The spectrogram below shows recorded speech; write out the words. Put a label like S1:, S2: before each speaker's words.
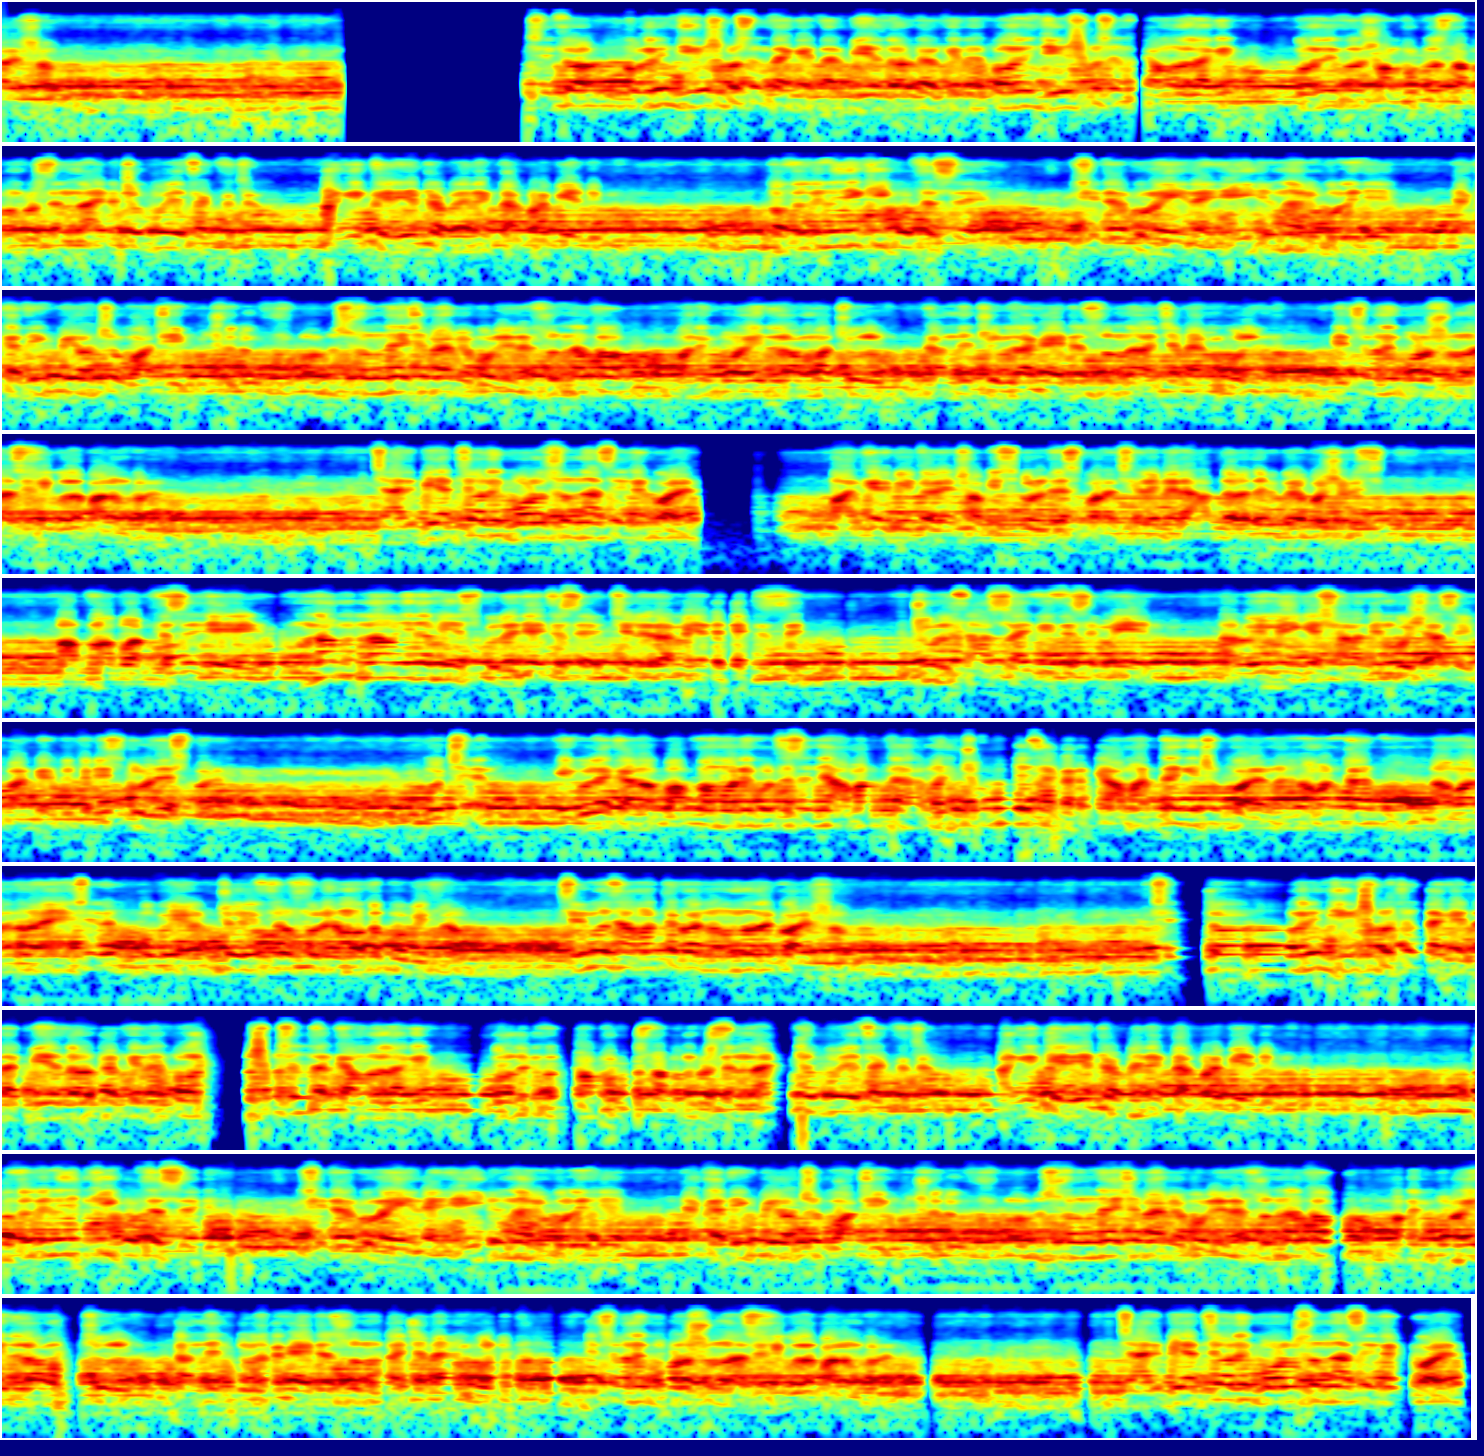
S1: করে সব। তো কোনোদিন জিজ্ঞেস করছেন তাকে, তার বিয়ের দরকার কিনা কোনোদিন জিজ্ঞেস করছেন কেমন লাগে? কোনোদিন কোনো সম্পর্ক স্থাপন করছেন না চুপ করে থাকতে চান। আগে ক্যারিয়ারটা বিয়ে ততদিনে যে কি করতেছে, সেটার কোনো এই নাই। এই জন্য আমি বলি যে, একাধিক বিয়ে হচ্ছে ওয়াজিব। শুধু সুন্না হিসেবে আমি বলি না। সুন্না তো অনেক বড় লম্বা চুল কান্দে চুল রাখা, এটা সুন্না হিসেবে আমি বলি না। এর অনেক বড় সুন্না আছে, সেগুলো পালন করেন। চার বিয়ার চেয়ে অনেক বড় সুন্না আছে, এটা করেন। পার্কের ভিতরে সব স্কুল ড্রেস পরা ছেলে মেয়েরা হাত ধরে ধরে করে বসে রয়েছে। মা ভাবতেছে যে, নাম নামি দামি স্কুলে যাইতেছে, ছেলেরা মেয়েরা যাইতেছে। চুল চাষাই দিতেছে মেয়ে। আর ওই মেয়েকে সারাদিন বসে আছে পার্কের ভিতরে, স্কুল ড্রেস পরে। বুঝছেন? এগুলো কেন? বাপ্পা মনে করতেছেন যে, আমারটা আমার চুপে থাকা, আমারটা কিছু করে না। আমারটা, আমার চরিত্র ফুলের মতো পবিত্র। তিনি বলছে, আমারটা করে না, অন্যরা করে সব। কোনোদিন জিজ্ঞেস করছেন তাকে তার বিয়ের দরকার কিনা কোন কেমন লাগে? কোনোদিন কোনো সম্পর্ক স্থাপন করছেন না। চুপ বুঝে থাকতে চান। আগে ক্যারিয়ারটা বেনে তারপরে বিয়ে দিব। করতেছে সেটার কোনো ই নাই। এই জন্য আমি বলি যে, একাধিক বিয়ে হচ্ছে ওয়াজিব শুধু সন্ধ্যা হিসেবে আমি বলি না। সন্ধ্যা তো অনেক বড় লং চুল কান্দের চুল থাকা এটা সন্ধ্যা হিসেবে আমি বলি। অনেক বড় সন্ধ্যা আছে, সেগুলো পালন করে চার বিয়ার চেয়ে অনেক বড় সন্ধ্যা আছে, এটা করেন।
